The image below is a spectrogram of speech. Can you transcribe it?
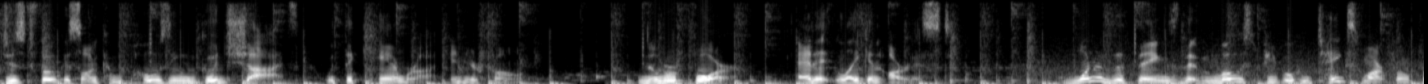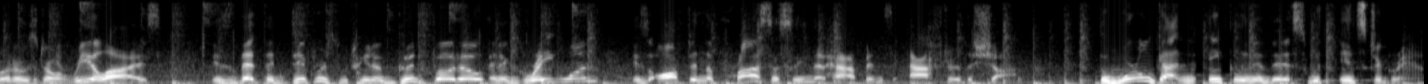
just focus on composing good shots with the camera in your phone. Number four, edit like an artist. One of the things that most people who take smartphone photos don't realize is that the difference between a good photo and a great one is often the processing that happens after the shot. The world got an inkling of this with Instagram,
